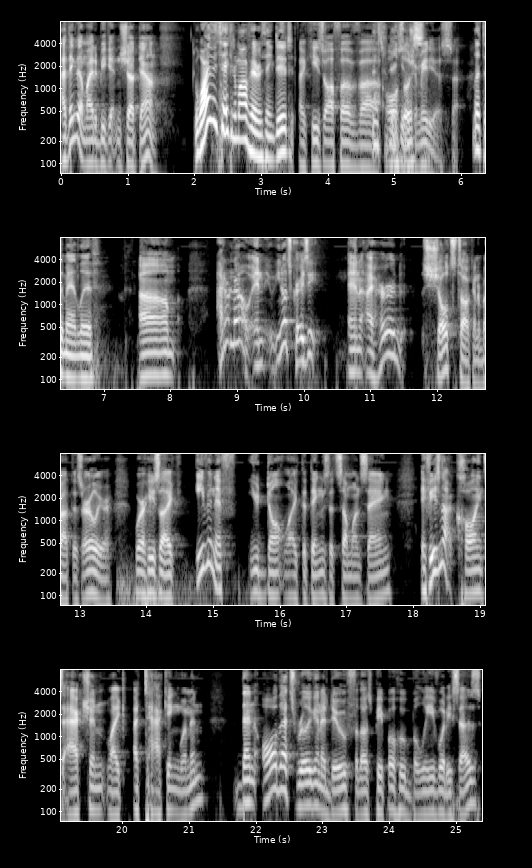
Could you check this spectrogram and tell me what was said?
I think that might be getting shut down. Why are they taking him off everything, dude? Like he's off of uh, all social media. So. Let the man live. Um, I don't know. And you know what's crazy? And I heard Schultz talking about this earlier, where he's like, even if you don't like the things that someone's saying, if he's not calling to action, like attacking women, then all that's really going to do for those people who believe what he says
